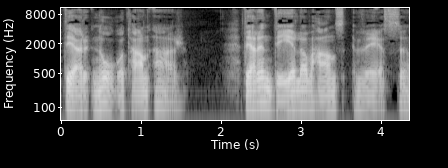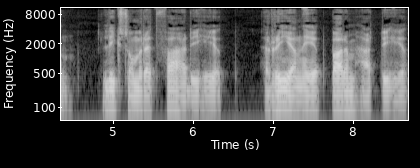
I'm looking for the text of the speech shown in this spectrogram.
Det är något han är. Det är en del av hans väsen, liksom rättfärdighet, renhet, barmhärtighet,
